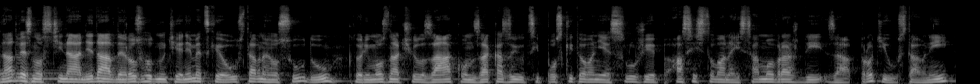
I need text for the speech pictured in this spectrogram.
Nadväznosti na nedávne rozhodnutie Nemeckého ústavného súdu, ktorým označil zákon zakazujúci poskytovanie služieb asistovanej samovraždy za protiústavný,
